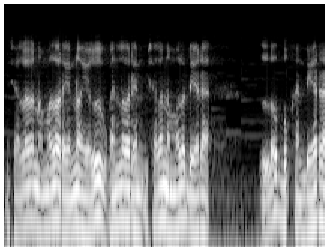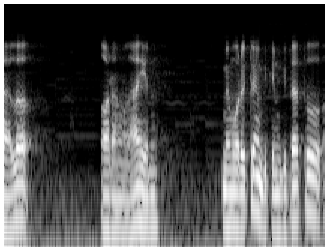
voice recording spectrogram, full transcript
misalnya lo nama lo Reno ya lo bukan lo Ren. Misalnya nama lo Dera. Lo bukan Dera lo orang lain. Memori itu yang bikin kita tuh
